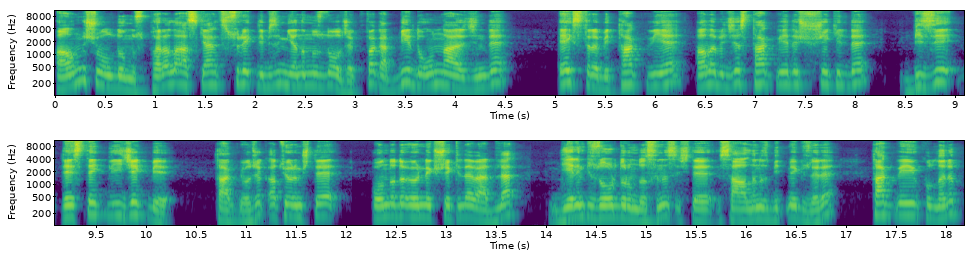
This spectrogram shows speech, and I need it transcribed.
Almış olduğumuz paralı asker sürekli bizim yanımızda olacak. Fakat bir de onun haricinde ekstra bir takviye alabileceğiz. Takviye de şu şekilde bizi destekleyecek bir takviye olacak. Atıyorum işte onda da örnek şu şekilde verdiler. Diyelim ki zor durumdasınız. işte sağlığınız bitmek üzere. Takviyeyi kullanıp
